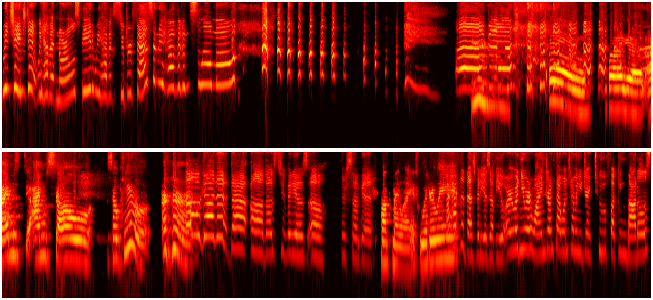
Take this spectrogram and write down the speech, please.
We changed it. We have it normal speed, we have it super fast, and we have it in slow mo. oh mm. god. oh my god, I'm I'm so so cute. Uh-huh. oh god, that that oh those two videos. Oh, they're so good. Fuck my life, literally. I have the best videos of you. Or when you were wine drunk that one time when you drank two fucking bottles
